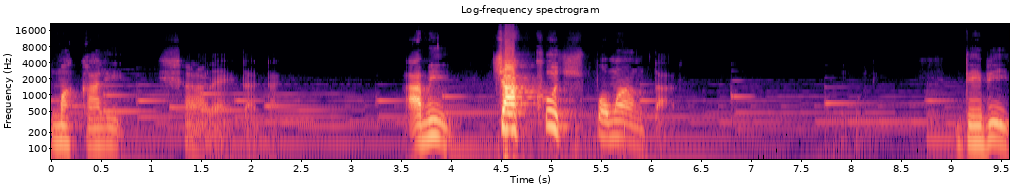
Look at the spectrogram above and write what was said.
মা কালী সাড়া দেয় তার ডাকে। আমি চাক্ষুষ প্রমাণ তার। দেবী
